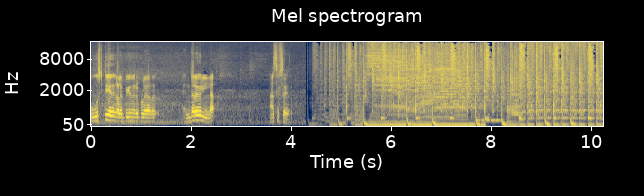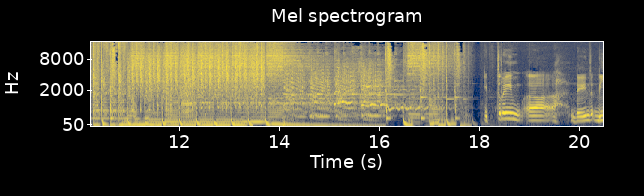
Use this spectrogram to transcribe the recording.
ബൂസ്റ്റ് ചെയ്ത് കളിപ്പിക്കുന്ന ഒരു പ്ലെയർ എന്റെ അറിവിലില്ല. ആസിഫ് സൈർ ഇത്രയും ഡേഞ്ചർ ഡി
